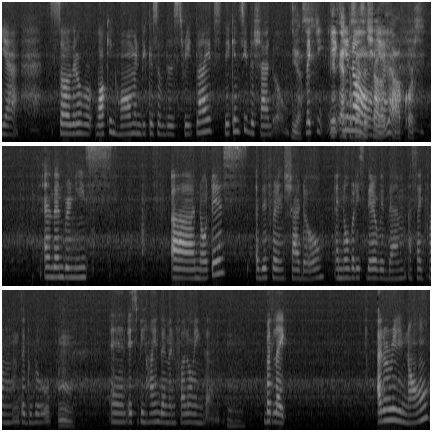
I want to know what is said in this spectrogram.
yeah so they're walking home and because of the street lights they can see the shadow Yes. like y- it you know shadow. yeah. Yeah. of course. and then bernice uh noticed a different shadow and nobody's there with them aside from the group Mm. And it's behind them and following them Mm. but like I don't really know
